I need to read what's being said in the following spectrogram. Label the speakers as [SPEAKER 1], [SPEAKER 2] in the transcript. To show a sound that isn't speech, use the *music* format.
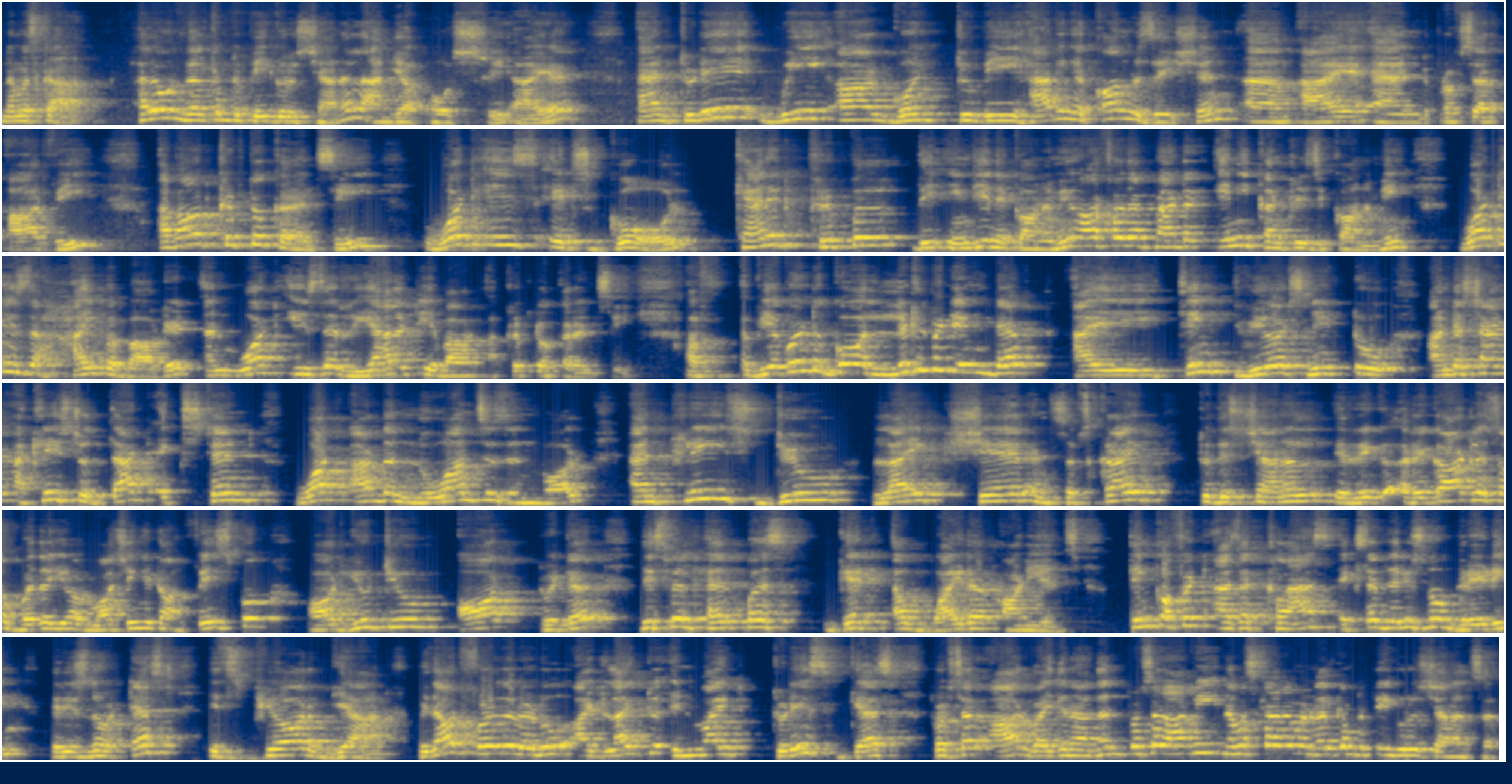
[SPEAKER 1] Namaskar. Hello and welcome to P Guru's channel. I'm your host Sri Iyer. And today we are going to be having a conversation, um, I and Professor RV, about cryptocurrency. What is its goal? Can it cripple the Indian economy or, for that matter, any country's economy? What is the hype about it and what is the reality about a cryptocurrency? Uh, we are going to go a little bit in depth. I think viewers need to understand, at least to that extent, what are the nuances involved. And please do like, share, and subscribe to this channel, regardless of whether you are watching it on Facebook or YouTube or Twitter. This will help us get a wider audience. Think of it as a class, except there is no grading, there is no test, it's pure gyan. Without further ado, I'd like to invite today's guest, Professor R. Vaidyanathan. Professor R.V., Namaskaram and welcome to P Guru's channel, sir.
